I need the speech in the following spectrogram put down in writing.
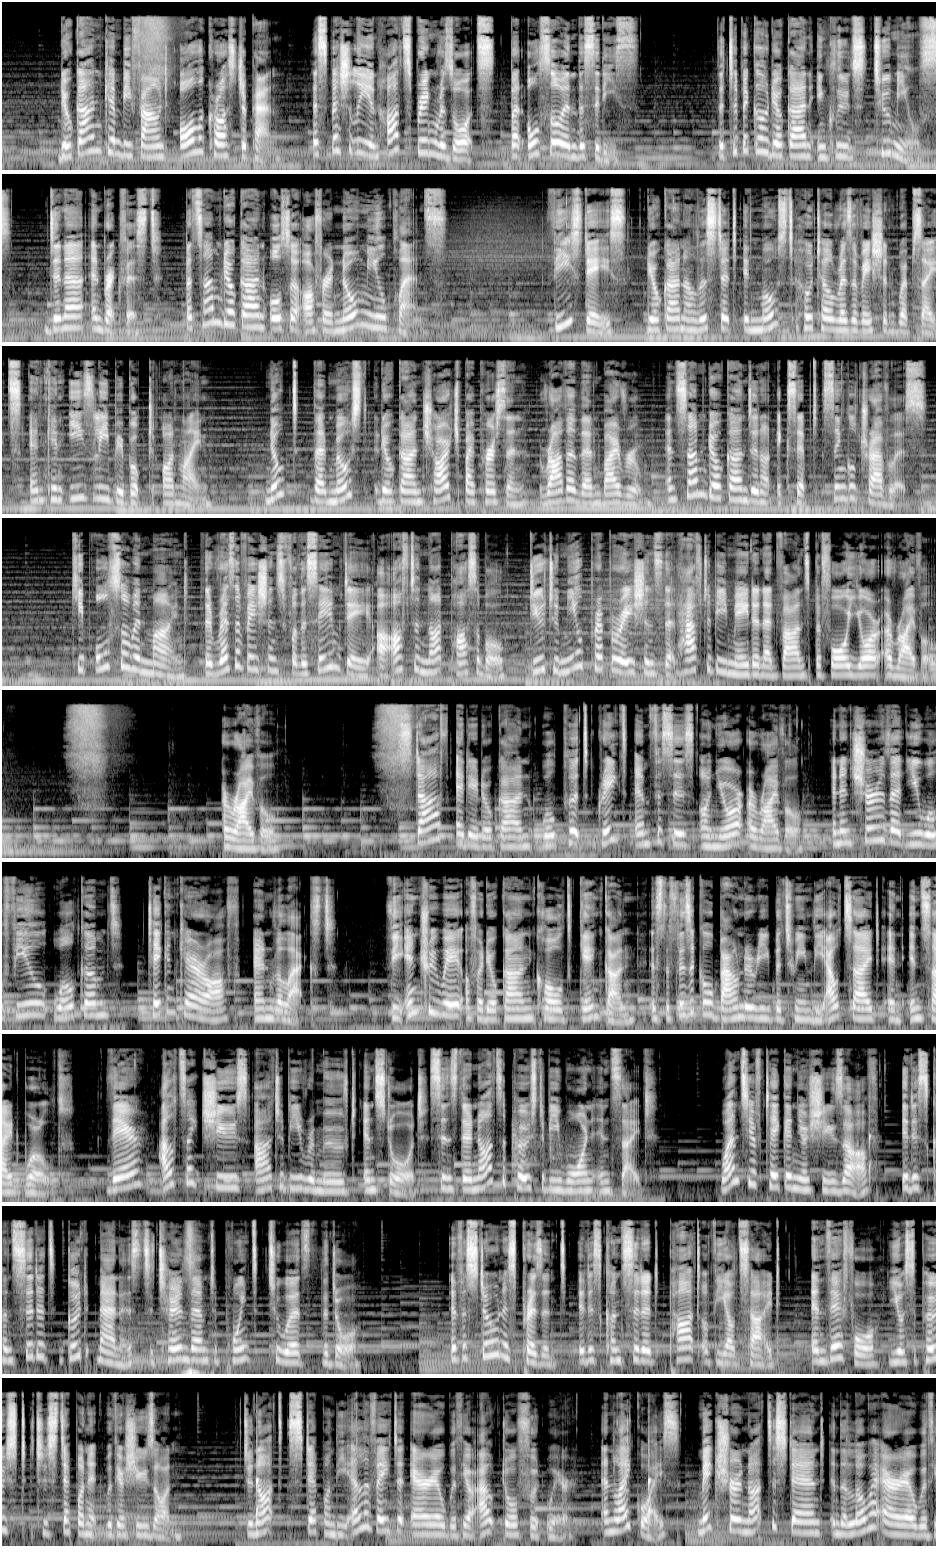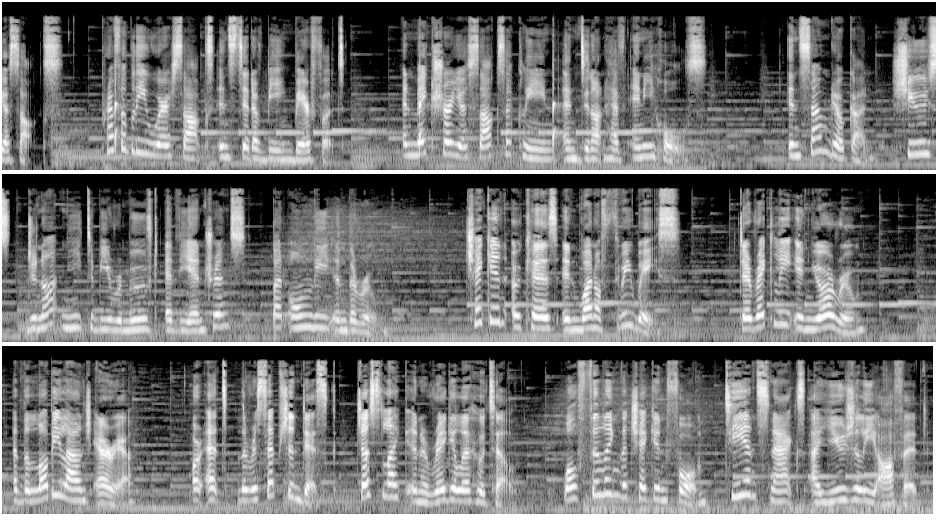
Ryokan can be found all across Japan, especially in hot spring resorts, but also in the cities. The typical ryokan includes two meals, dinner and breakfast, but some ryokan also offer no meal plans. These days, ryokan are listed in most hotel reservation websites and can easily be booked online. Note that most ryokan charge by person rather than by room, and some ryokan do not accept single travelers. Keep also in mind that reservations for the same day are often not possible due to meal preparations that have to be made in advance before your arrival. Arrival Staff at ryokan will put great emphasis on your arrival and ensure that you will feel welcomed, taken care of, and relaxed. The entryway of a ryokan called genkan is the physical boundary between the outside and inside world. There, outside shoes are to be removed and stored since they're not supposed to be worn inside. Once you've taken your shoes off, it is considered good manners to turn them to point towards the door. If a stone is present, it is considered part of the outside, and therefore you're supposed to step on it with your shoes on. Do not step on the elevated area with your outdoor footwear. And likewise, make sure not to stand in the lower area with your socks. Preferably wear socks instead of being barefoot. And make sure your socks are clean and do not have any holes. In some ryokan, shoes do not need to be removed at the entrance, but only in the room. Check in occurs in one of three ways directly in your room, at the lobby lounge area, or at the reception desk, just like in a regular hotel. While filling the check in form, tea and snacks are usually offered.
